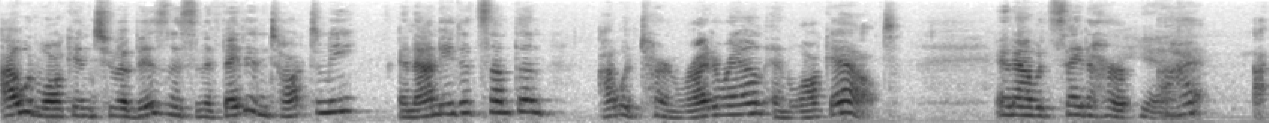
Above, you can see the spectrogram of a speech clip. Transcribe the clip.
I would walk into a business and if they didn't talk to me and I needed something, I would turn right around and walk out. And I would say to her, Yeah. I, I,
